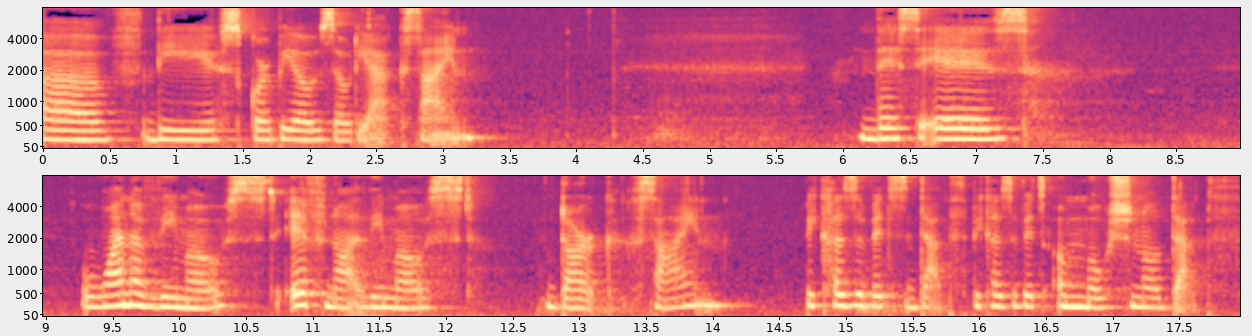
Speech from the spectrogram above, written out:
of the Scorpio zodiac sign. This is one of the most, if not the most, dark sign because of its depth, because of its emotional depth.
